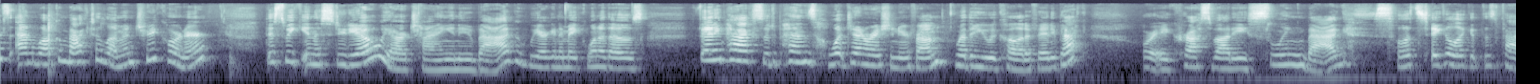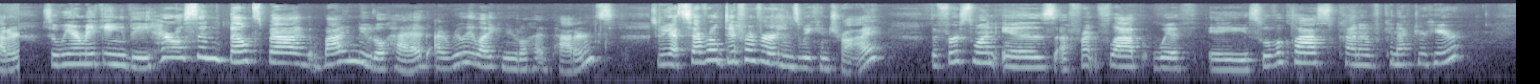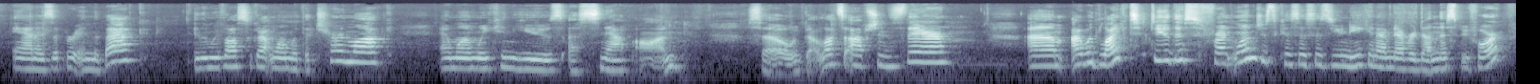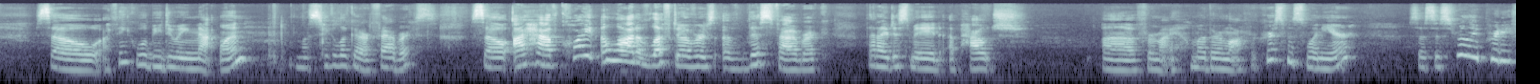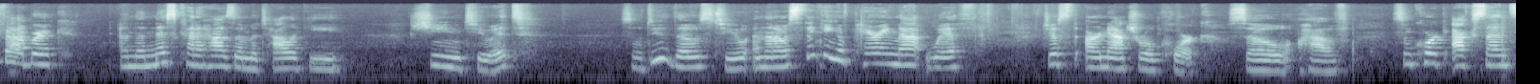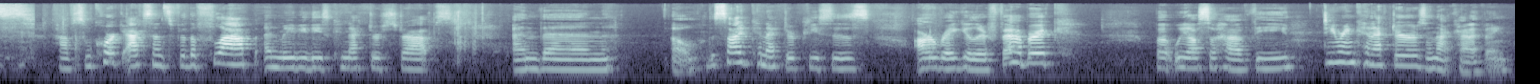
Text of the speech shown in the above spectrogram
friends and welcome back to Lemon Tree Corner. This week in the studio we are trying a new bag. We are going to make one of those fanny packs. So it depends what generation you're from, whether you would call it a fanny pack or a crossbody sling bag. So let's take a look at this pattern. So we are making the Haralson belt bag by Noodlehead. I really like Noodlehead patterns. So we got several different versions we can try. The first one is a front flap with a swivel clasp kind of connector here and a zipper in the back. And then we've also got one with a turn lock and one we can use a snap on. So we've got lots of options there. Um, I would like to do this front one just because this is unique and I've never done this before. So I think we'll be doing that one. Let's take a look at our fabrics. So I have quite a lot of leftovers of this fabric that I just made a pouch uh, for my mother-in-law for Christmas one year. So it's this really pretty fabric and then this kind of has a metallic sheen to it. So we'll do those two and then I was thinking of pairing that with just our natural cork. So have some cork accents, have some cork accents for the flap and maybe these connector straps and then Oh, the side connector pieces are regular fabric, but we also have the D-ring connectors and that kind of thing.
